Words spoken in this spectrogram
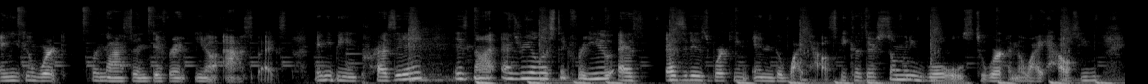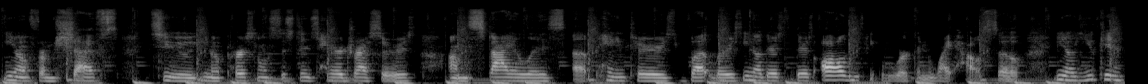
and you can work for NASA in different, you know, aspects. Maybe being president is not as realistic for you as as it is working in the White House because there's so many roles to work in the White House. You you know from chefs to you know personal assistants, hairdressers, um, stylists, uh, painters, butlers. You know there's there's all these people who work in the White House. So you know you can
